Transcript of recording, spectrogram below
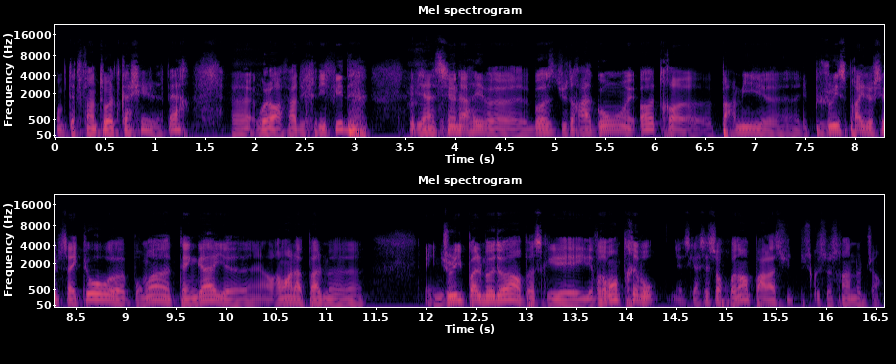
ils ont peut-être fait un toile caché, j'espère, euh, ou alors à faire du crédit feed. Eh bien, si on arrive euh, boss du dragon et autres, euh, parmi euh, les plus jolis sprites de chez Psycho, pour moi, Tengai a vraiment la palme, une jolie palme d'or parce qu'il est, il est vraiment très beau. Ce qui est assez surprenant par la suite, puisque ce sera un autre genre,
